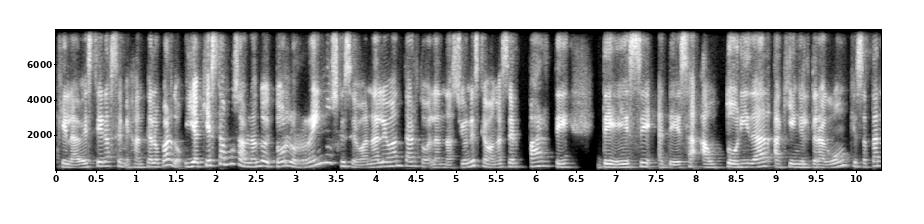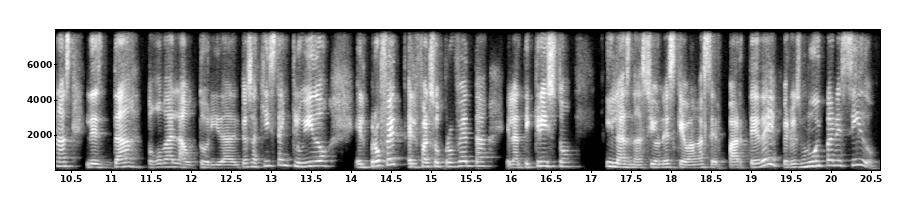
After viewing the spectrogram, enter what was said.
que la bestia era semejante al leopardo. Y aquí estamos hablando de todos los reinos que se van a levantar, todas las naciones que van a ser parte de, ese, de esa autoridad a quien el dragón, que Satanás, les da toda la autoridad. Entonces aquí está incluido el profeta, el falso profeta, el anticristo y las naciones que van a ser parte de, pero es muy parecido.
